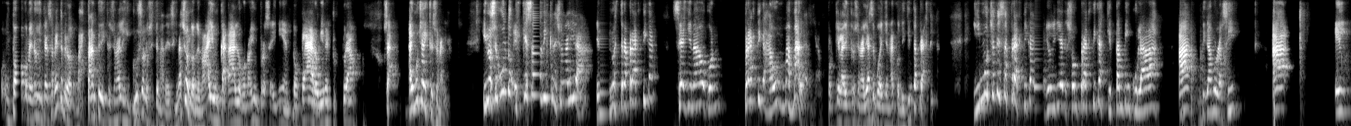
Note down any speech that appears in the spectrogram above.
un poco menos intensamente, pero bastante discrecionales incluso en los sistemas de designación, donde no hay un catálogo, no hay un procedimiento claro, bien estructurado. O sea, hay mucha discrecionalidad. Y lo segundo es que esa discrecionalidad en nuestra práctica se ha llenado con prácticas aún más malas, digamos, porque la discrecionalidad se puede llenar con distintas prácticas. Y muchas de esas prácticas, yo diría que son prácticas que están vinculadas a, digámoslo así, a el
